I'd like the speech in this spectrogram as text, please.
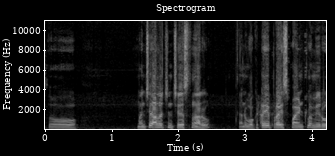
so మంచి ఆలోచన చేస్తున్నారు. కానీ ఒకటే ప్రైస్ పాయింట్లో మీరు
